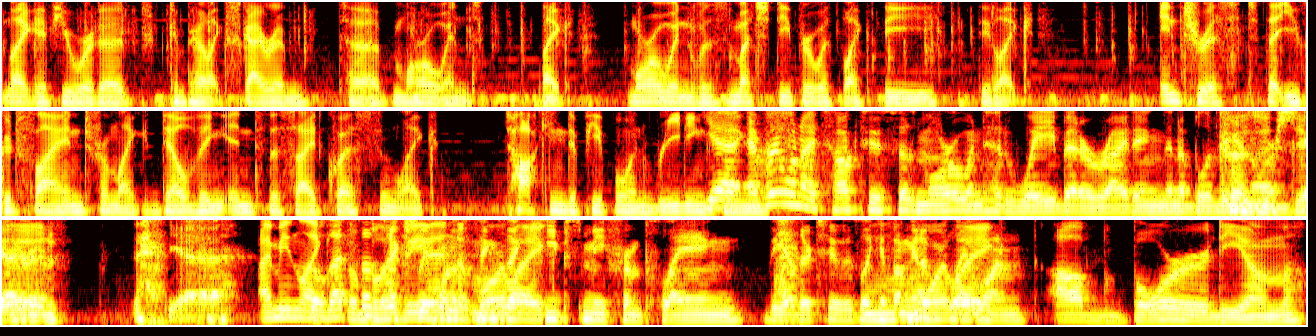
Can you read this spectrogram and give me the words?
like if you were to compare like Skyrim to Morrowind, like Morrowind was much deeper with like the the like interest that you could find from like delving into the side quests and like talking to people and reading Yeah, things. everyone I talked to says Morrowind had way better writing than Oblivion or Skyrim. did. Yeah. I mean, so like that's that's actually one of the things that like- keeps me from playing the other two. Is like if I'm gonna more play like one, arbordium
